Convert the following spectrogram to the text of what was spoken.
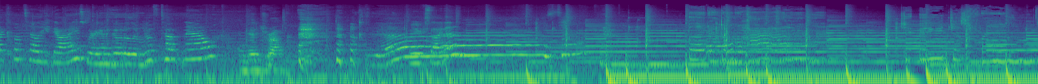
The Click Clack Hotel, you guys. We're gonna go to the rooftop now. and get drunk. Yeah. Are you excited? But I don't know how to be just friends.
